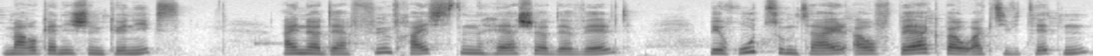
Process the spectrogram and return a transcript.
marokkanischen Königs, einer der fünf reichsten Herrscher der Welt, beruht zum Teil auf Bergbauaktivitäten,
